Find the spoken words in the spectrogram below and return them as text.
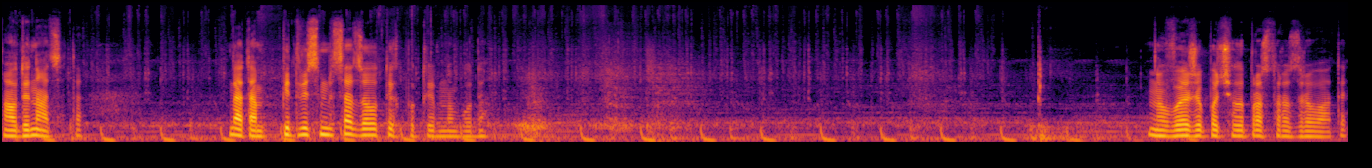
А, 11. Да, там під 80 золотих потрібно буде. Ну, вежі почали просто розривати.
